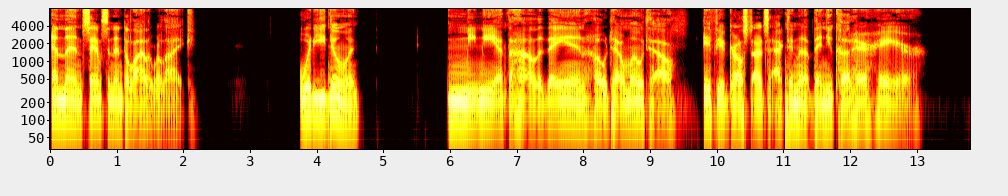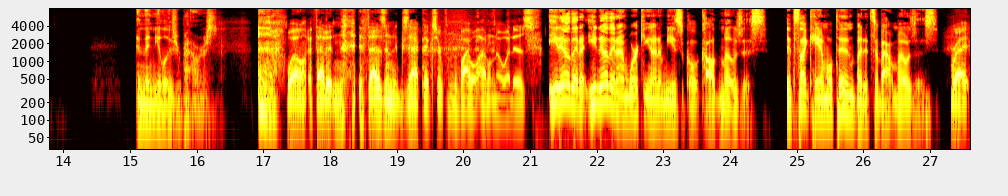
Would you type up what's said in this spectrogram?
And then Samson and Delilah were like, What are you doing? Meet me at the Holiday Inn Hotel Motel. If your girl starts acting up, then you cut her hair. And then you lose your powers. Well, if that didn't, if that is an exact excerpt from the Bible, I don't know what is. You know that you know that I'm working on a musical called Moses. It's like Hamilton, but it's about Moses. Right.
